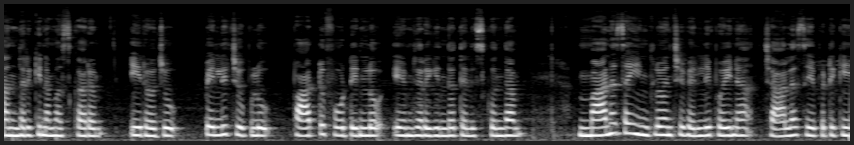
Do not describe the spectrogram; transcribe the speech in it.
అందరికీ నమస్కారం. ఈరోజు పెళ్ళి చూపులు పార్ట్ ఫోర్టీన్లో ఏం జరిగిందో తెలుసుకుందాం. మానస ఇంట్లోంచి వెళ్ళిపోయిన చాలాసేపటికి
